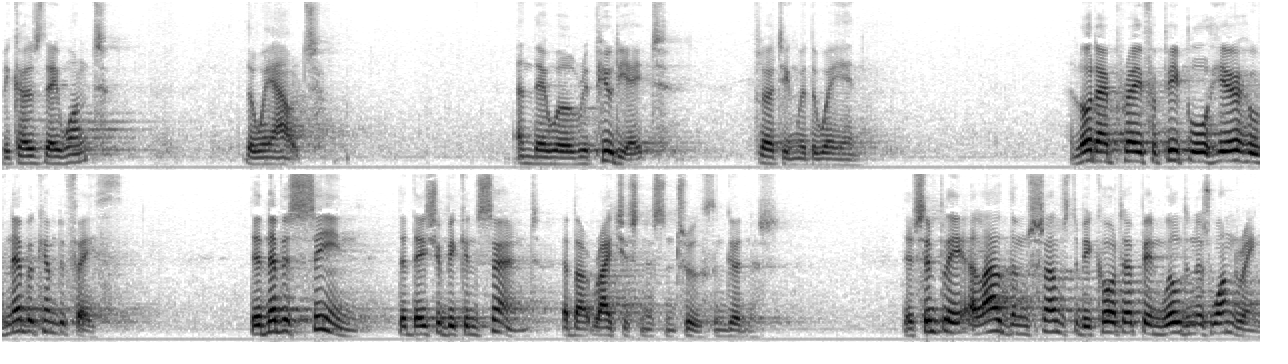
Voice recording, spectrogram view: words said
Because they want the way out. And they will repudiate flirting with the way in. And Lord, I pray for people here who've never come to faith They've never seen that they should be concerned about righteousness and truth and goodness. They've simply allowed themselves to be caught up in wilderness wandering.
